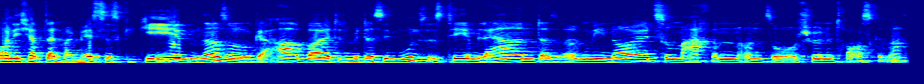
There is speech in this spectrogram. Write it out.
Und ich habe dann mein Bestes gegeben, ne, so gearbeitet mit das Immunsystem, lernt, das irgendwie neu zu machen und so schöne Trance gemacht.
